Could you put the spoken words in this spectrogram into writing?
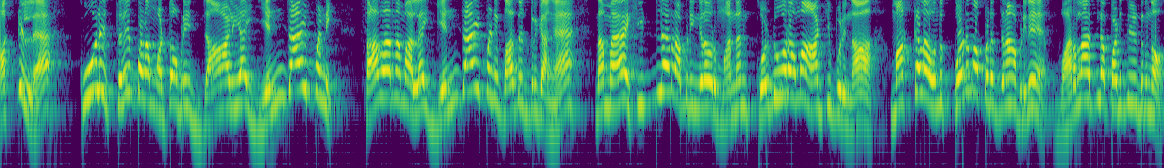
வக்கில்ல. கூலி திரைப்படம் மட்டும் அப்படியே ஜாலியாக என்ஜாய் பண்ணி சாதாரணமாக இல்லை என்ஜாய் பண்ணி பார்த்துட்டு இருக்காங்க நம்ம ஹிட்லர் அப்படிங்கிற ஒரு மன்னன் கொடூரமாக ஆட்சி புரிந்தான் மக்களை வந்து கொடுமைப்படுத்தினான் அப்படின்னு வரலாற்றில் படிச்சுக்கிட்டு இருந்தோம்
